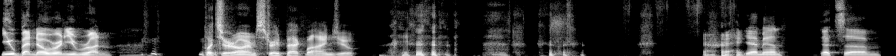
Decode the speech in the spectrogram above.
You bend over and you run. Put your arm straight back behind you. All right. Yeah, man. That's um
